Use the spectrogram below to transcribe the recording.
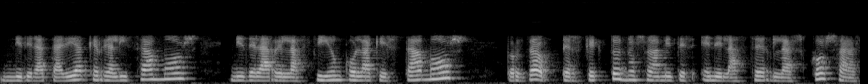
ni de la tarea que realizamos, ni de la relación con la que estamos, porque claro, perfecto no solamente es en el hacer las cosas,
